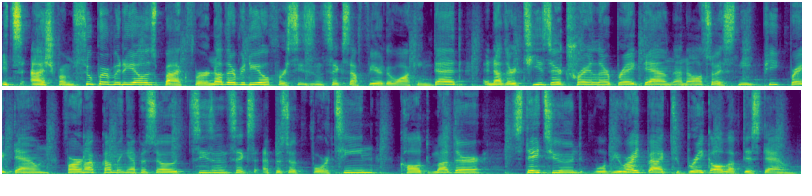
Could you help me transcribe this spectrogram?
It's Ash from Super Videos back for another video for season 6 of Fear the Walking Dead, another teaser trailer breakdown and also a sneak peek breakdown for an upcoming episode, season 6 episode 14 called Mother. Stay tuned, we'll be right back to break all of this down.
